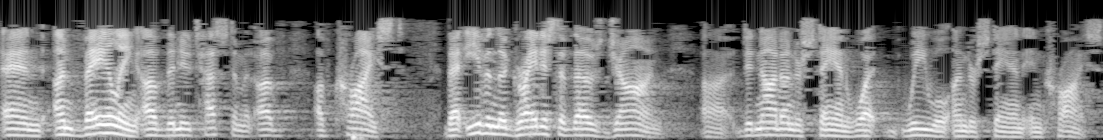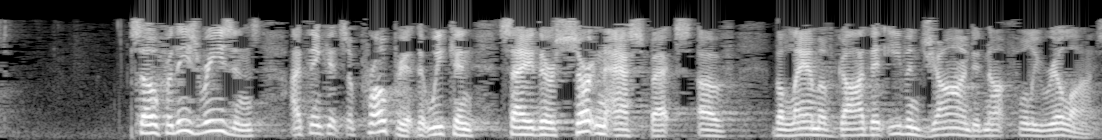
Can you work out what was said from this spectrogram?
and unveiling of the New Testament, of, of Christ, that even the greatest of those, John, uh, did not understand what we will understand in Christ. So, for these reasons, I think it's appropriate that we can say there are certain aspects of the Lamb of God that even John did not fully realize.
